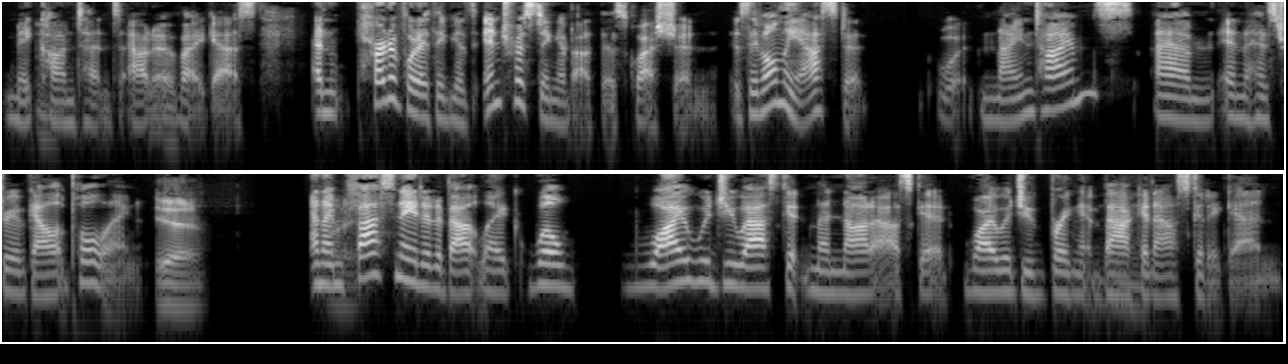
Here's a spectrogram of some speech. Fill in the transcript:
make Mhm. content out of, I guess. And part of what I think is interesting about this question is they've only asked it, what, nine times um, in the history of Gallup polling. Yeah. And I'm fascinated about, like, well, why would you ask it and then not ask it? Why would you bring it back Mhm. and ask it again?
